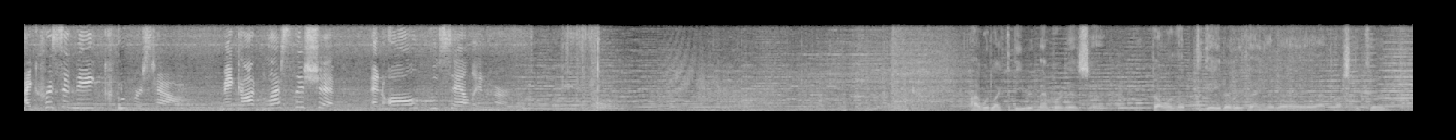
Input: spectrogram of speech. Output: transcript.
I christen thee Cooperstown. May God bless this ship and all who sail in her. I would like to be remembered as a fellow that gave everything that I, I possibly could.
